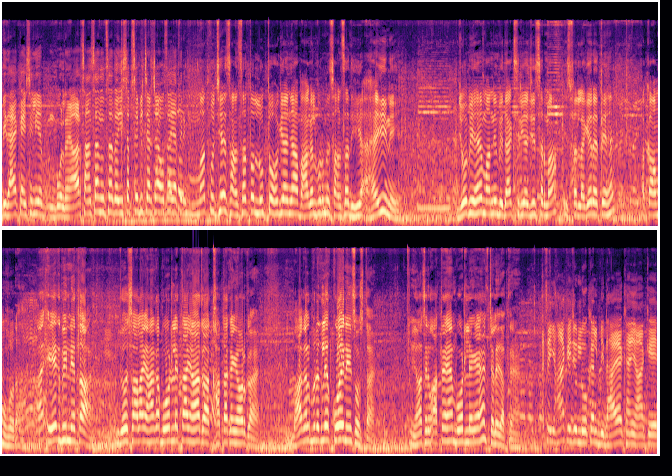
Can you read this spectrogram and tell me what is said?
विधायक का इसीलिए बोल रहे हैं। और सांसद उनसद इस सबसे भी चर्चा होता है या फिर तो मत पूछिए सांसद तो लुप्त तो हो गया यहाँ भागलपुर में सांसद ही है ही नहीं। जो भी है माननीय विधायक श्री अजीत शर्मा इस पर लगे रहते हैं और काम हो रहा हाँ, एक भी नेता जो साला यहाँ का वोट लेता है यहाँ का खाता कहीं और का है। भागलपुर के लिए कोई नहीं सोचता है। यहाँ सिर्फ़ आते हैं वोट ले गए हैं चले जाते हैं। अच्छा यहाँ के जो लोकल विधायक हैं यहाँ के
